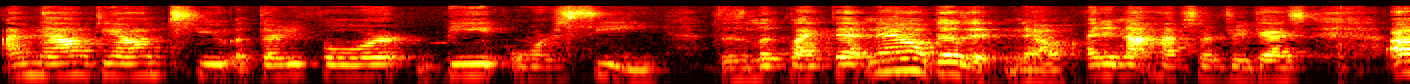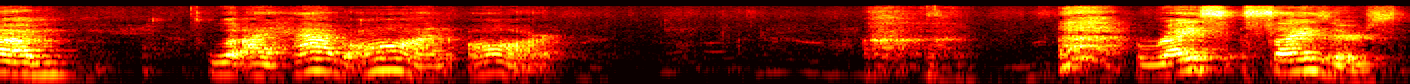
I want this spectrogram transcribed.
I'm now down to a 34 B or C. Does it look like that now? Does it? No. I did not have surgery, guys. Um, what I have on are rice sizers.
